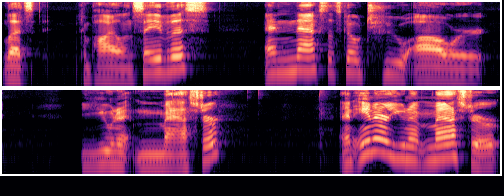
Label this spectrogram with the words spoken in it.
Let's compile and save this. And next, let's go to our unit master. And in our unit master,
